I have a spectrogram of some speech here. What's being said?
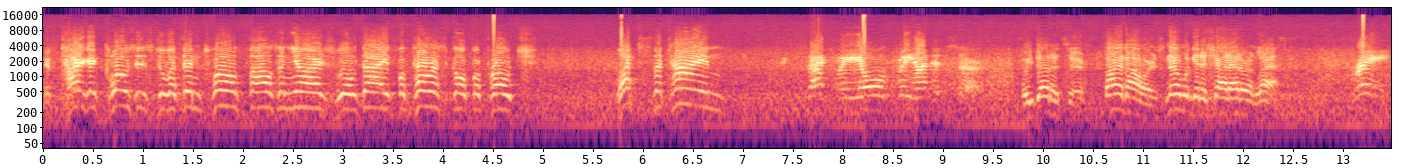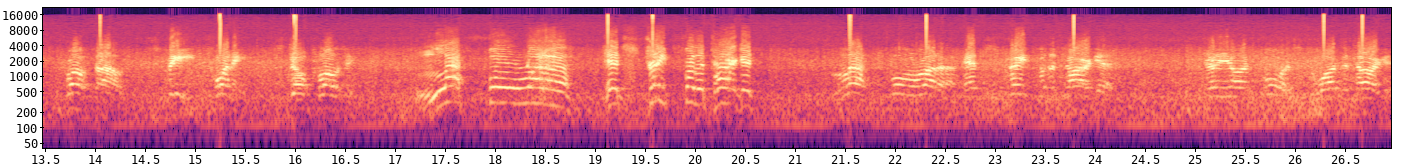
If target closes to within 12,000 yards, we'll dive for periscope approach. What's the time? Exactly old 300, sir. We've done it, sir. Five hours. Now we'll get a shot at her at last. Range 12,000. Speed 20. Still closing. Left full rudder. Head straight for the target. Left full rudder. Head straight for the target. Steady on course toward the target.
